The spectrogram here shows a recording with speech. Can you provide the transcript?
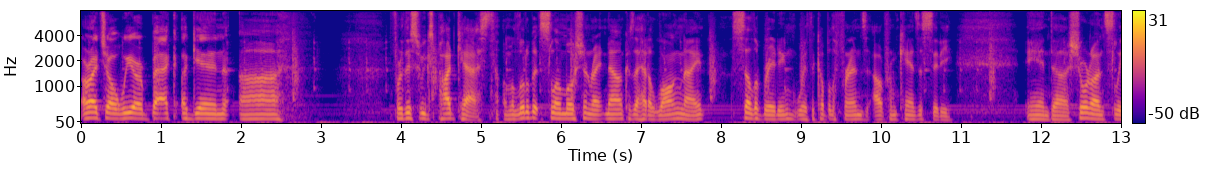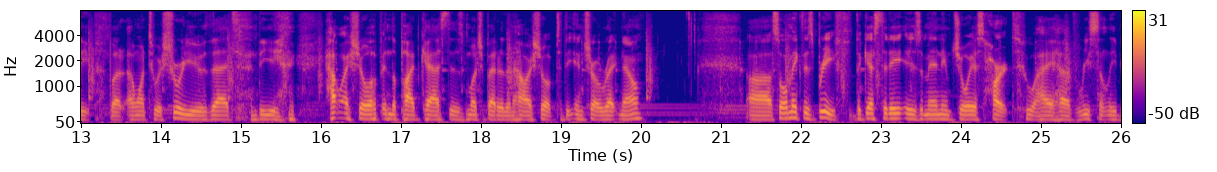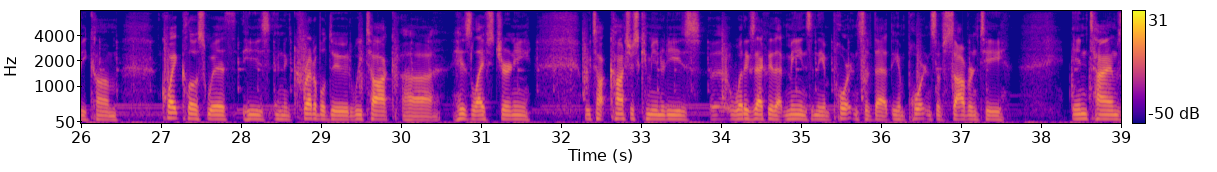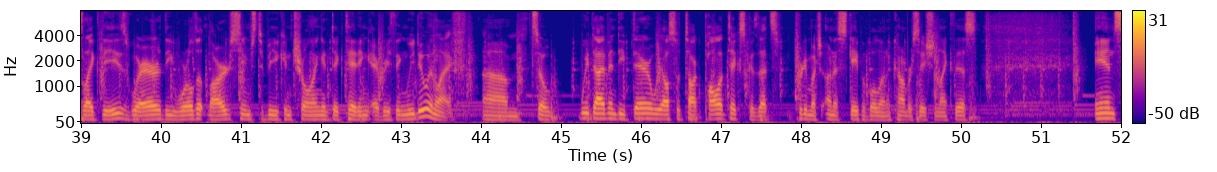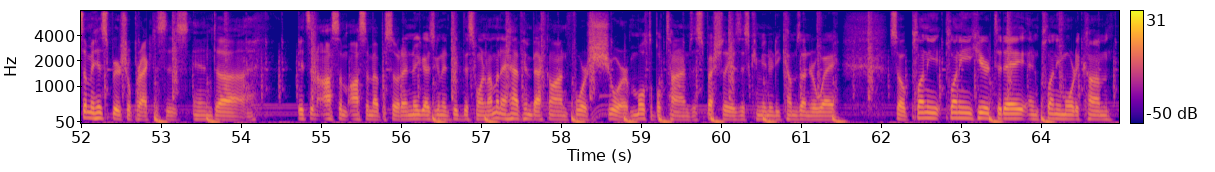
All right, y'all, we are back again uh, for this week's podcast. I'm a little bit slow motion right now because I had a long night celebrating with a couple of friends out from Kansas City and uh, short on sleep. But I want to assure you that the how I show up in the podcast is much better than how I show up to the intro right now. Uh, so I'll make this brief. The guest today is a man named Joyous Hart, who I have recently become quite close with. He's an incredible dude. We talk uh, his life's journey. We talk conscious communities, uh, what exactly that means, and the importance of that, the importance of sovereignty in times like these where the world at large seems to be controlling and dictating everything we do in life. Um, so we dive in deep there. We also talk politics because that's pretty much unescapable in a conversation like this and some of his spiritual practices. And uh, it's an awesome, awesome episode. I know you guys are going to dig this one. I'm going to have him back on for sure, multiple times, especially as this community comes underway. So plenty, plenty here today, and plenty more to come.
